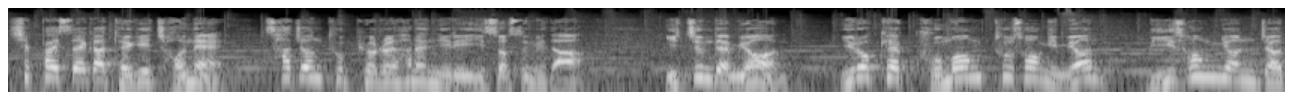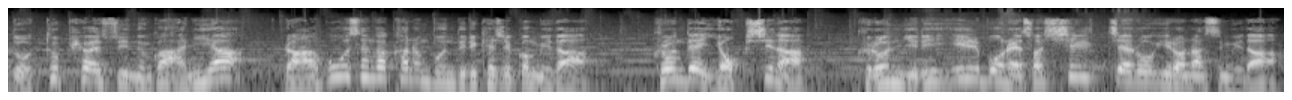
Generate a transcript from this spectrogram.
18세가 되기 전에 사전 투표를 하는 일이 있었습니다. 이쯤 되면 이렇게 구멍투성이면 미성년자도 투표할 수 있는 거 아니야? 라고 생각하는 분들이 계실 겁니다. 그런데 역시나 그런 일이 일본에서 실제로 일어났습니다.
